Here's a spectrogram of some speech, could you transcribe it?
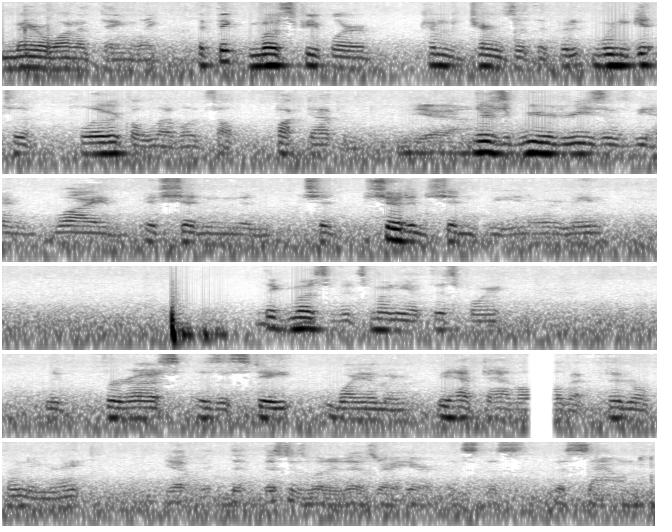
marijuana thing. Like I think most people are coming to terms with it, but when you get to the political level, it's all fucked up and Yeah. there's weird reasons behind why it shouldn't and should should and shouldn't be. You know what I mean? I think most of it's money at this point. Like for us as a state, Wyoming, we have to have all, that federal funding, right? Yep. Th- this is what it is right here. It's this this sound.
